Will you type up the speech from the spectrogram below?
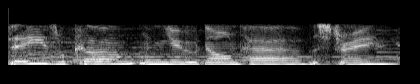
Days will come when you don't have the strength.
